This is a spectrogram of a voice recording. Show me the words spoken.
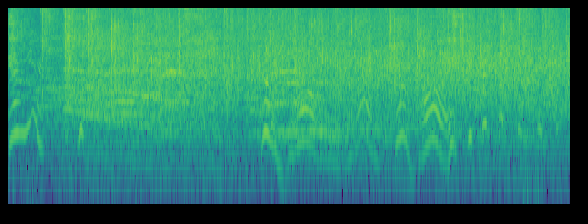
Come here. Good boy. Good boy.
